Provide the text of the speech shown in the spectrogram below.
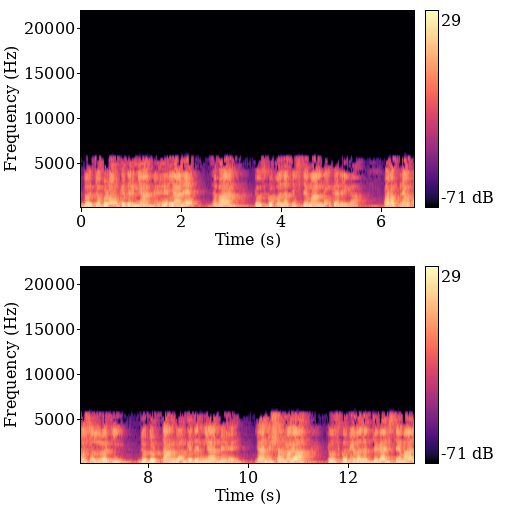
دو جبڑوں کے درمیان میں ہے یعنی زبان کہ اس کو غلط استعمال نہیں کرے گا۔ اور اپنے اس عزو کی جو دو ٹانگوں کے درمیان میں ہے یعنی شرمگا کہ اس کو بھی غلط جگہ استعمال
